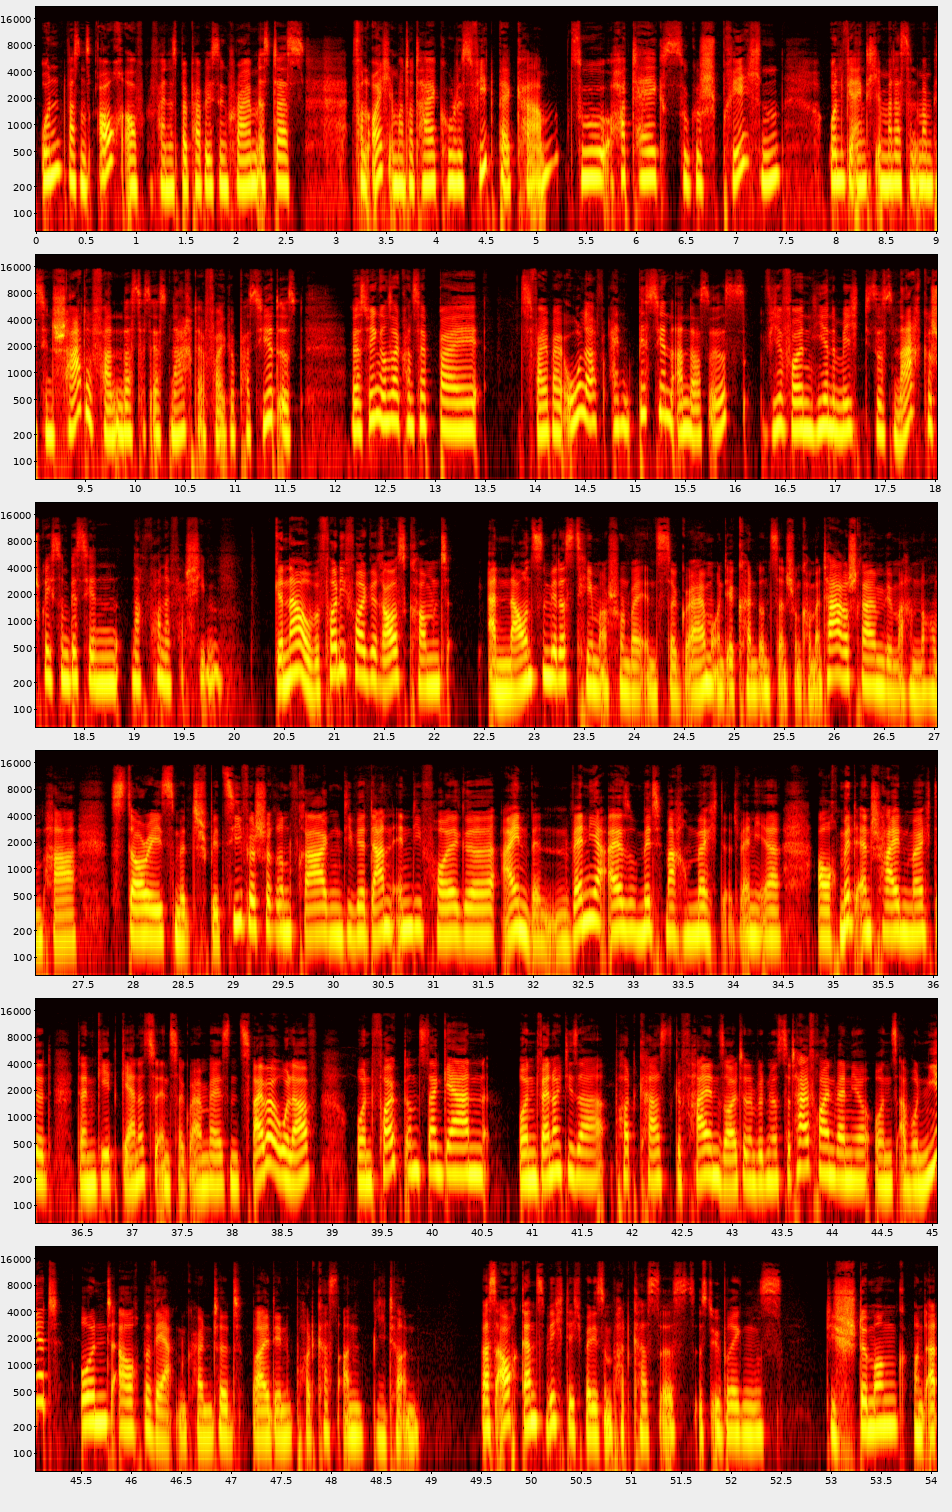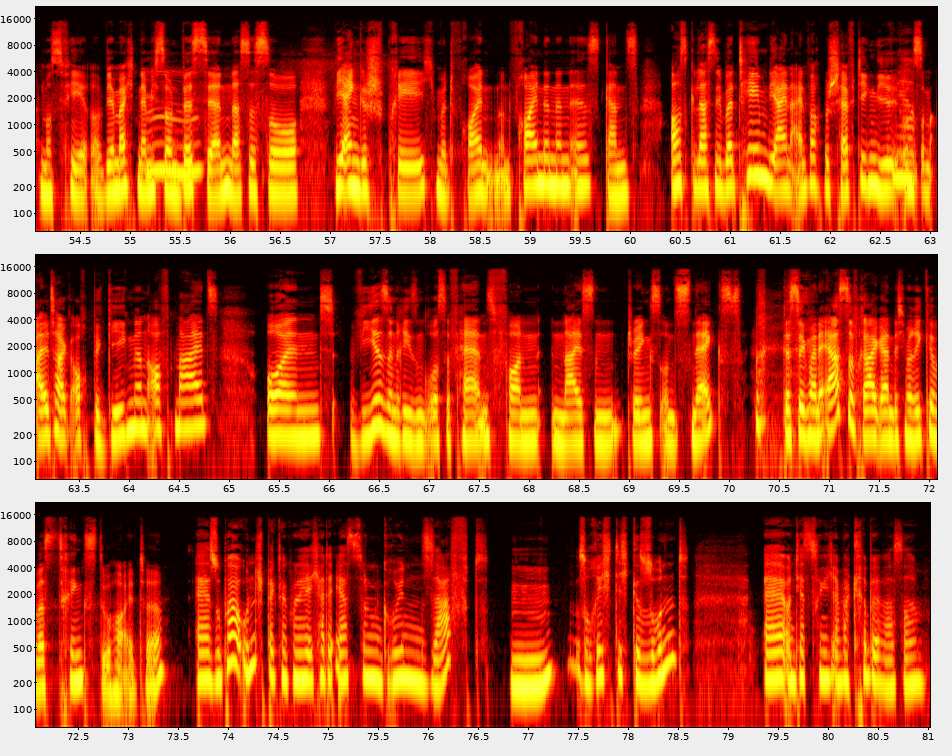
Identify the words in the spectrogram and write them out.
Und was uns auch aufgefallen ist bei Puppies in Crime, ist, dass von euch immer total cooles Feedback kam zu Hot Takes, zu Gesprächen und wir eigentlich immer das dann immer ein bisschen schade fanden, dass das erst nach der Folge passiert ist. Weswegen unser Konzept bei zwei bei Olaf ein bisschen anders ist. Wir wollen hier nämlich dieses Nachgespräch so ein bisschen nach vorne verschieben. Genau, bevor die Folge rauskommt, announcen wir das Thema schon bei Instagram und ihr könnt uns dann schon Kommentare schreiben. Wir machen noch ein paar Stories mit spezifischeren Fragen, die wir dann in die Folge einbinden. Wenn ihr also mitmachen möchtet, wenn ihr auch mitentscheiden möchtet, dann geht gerne zu Instagram bei sind zwei bei Olaf und folgt uns da gern. Und wenn euch dieser Podcast gefallen sollte, dann würden wir uns total freuen, wenn ihr uns abonniert und auch bewerten könntet bei den Podcast-Anbietern. Was auch ganz wichtig bei diesem Podcast ist, ist übrigens die Stimmung und Atmosphäre. Wir möchten nämlich mhm. so ein mhm. bisschen, dass es so wie ein Gespräch mit Freunden und Freundinnen ist, ganz ausgelassen über Themen, die einen einfach beschäftigen, die ja. uns im Alltag auch begegnen oftmals. Und wir sind riesengroße Fans von nicen Drinks und Snacks. Deswegen meine erste Frage an dich, Marike, was trinkst du heute? Äh, super unspektakulär. Ich hatte erst so einen grünen Saft, mhm. so richtig gesund. Äh, und jetzt trinke ich einfach Kribbelwasser.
